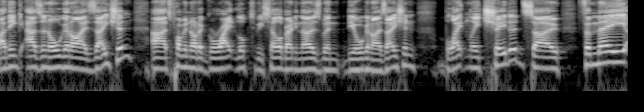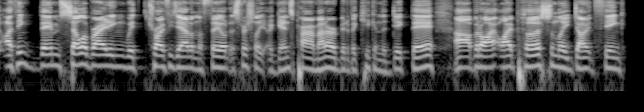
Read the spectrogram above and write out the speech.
I think as an organisation, uh, it's probably not a great look to be celebrating those when the organisation blatantly cheated. So for me, I think them celebrating with trophies out on the field, especially against Parramatta, a bit of a kick in the dick there. Uh, but I, I personally don't think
